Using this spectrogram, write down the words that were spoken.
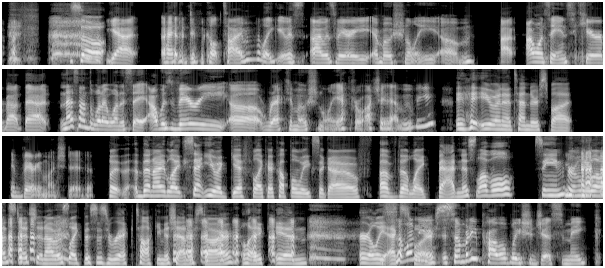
so yeah, I had a difficult time. Like it was, I was very emotionally. um I, I won't say insecure about that. And that's not what I want to say. I was very uh wrecked emotionally after watching that movie. it hit you in a tender spot. It very much did. But then I like sent you a gif like a couple weeks ago of the like badness level scene from Lilo and Stitch, and I was like, "This is Rick talking to Shatterstar, like in early X Somebody, Force." somebody probably should just make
